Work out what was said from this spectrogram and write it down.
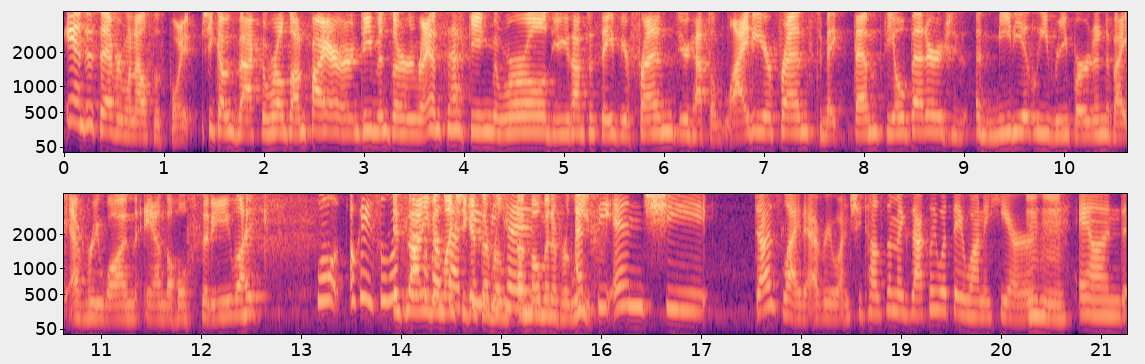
And just to everyone else's point, she comes back, the world's on fire, demons are ransacking the world, you have to save your friends, you have to lie to your friends to make them feel better. She's immediately reburdened by everyone and the whole city. Like, Well, okay, so let's It's not even like she gets a rel- a moment of relief. At the end, she does lie to everyone. She tells them exactly what they want to hear, Mm-hmm. and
